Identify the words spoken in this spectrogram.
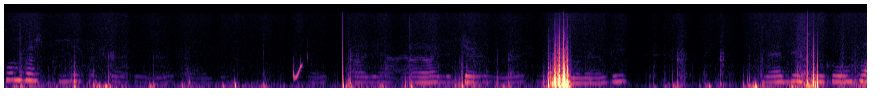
Kompas Neredesin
